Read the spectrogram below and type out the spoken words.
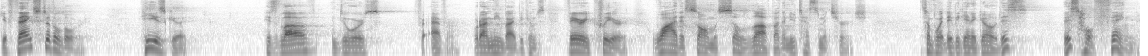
Give thanks to the Lord. He is good. His love endures forever. What do I mean by it becomes very clear why this psalm was so loved by the New Testament church. At some point, they began to go, This this whole thing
